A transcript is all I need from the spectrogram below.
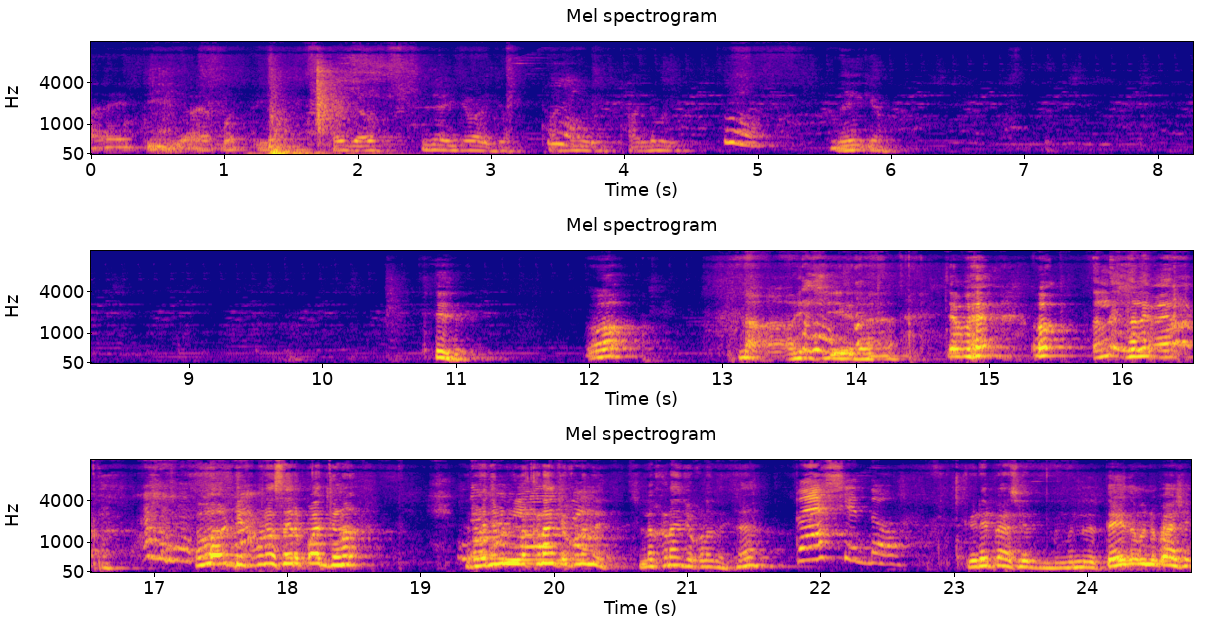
ਆਏ ਤੀ ਆਏ ਪੋਤੀ। ਹੋ ਜਾਓ ਜਾਈ ਜਾਓ ਆਜੋ ਠੰਡ ਠੰਡ ਬੜੀ। ਨਹੀਂ ਕਿਉਂ? ਉਹ ਨਾ ਇਹ ਤੇ ਮੈਂ ਉਹ ਥੱਲੇ ਥੱਲੇ ਮੈਂ ਉਹ ਡਿੱਗਣਾ ਸਿਰ ਭੱਜਣਾ। ਰੋਜ਼ ਮੈਨੂੰ ਲੱਕੜਾਂ ਚੁੱਕਣ ਦੇ ਲੱਕੜਾਂ ਚੁੱਕਣ ਦੇ ਹਾਂ? ਕਿਹੜੇ ਪੈਸੇ ਮੈਨੂੰ ਦਿੱਤੇ ਤਾਂ ਮੈਨੂੰ ਪੈਸੇ?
